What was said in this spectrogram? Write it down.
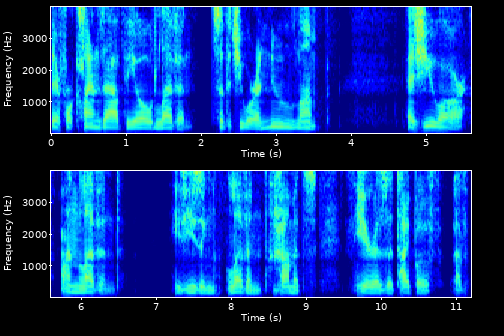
Therefore, cleanse out the old leaven, so that you are a new lump, as you are unleavened. He's using leaven, chametz, here as a type of, of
